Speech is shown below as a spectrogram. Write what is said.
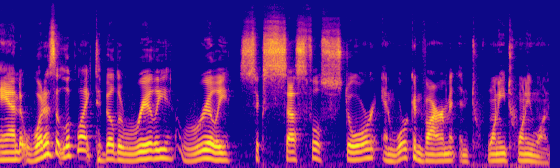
and what does it look like to build a really, really successful store and work environment in 2021?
